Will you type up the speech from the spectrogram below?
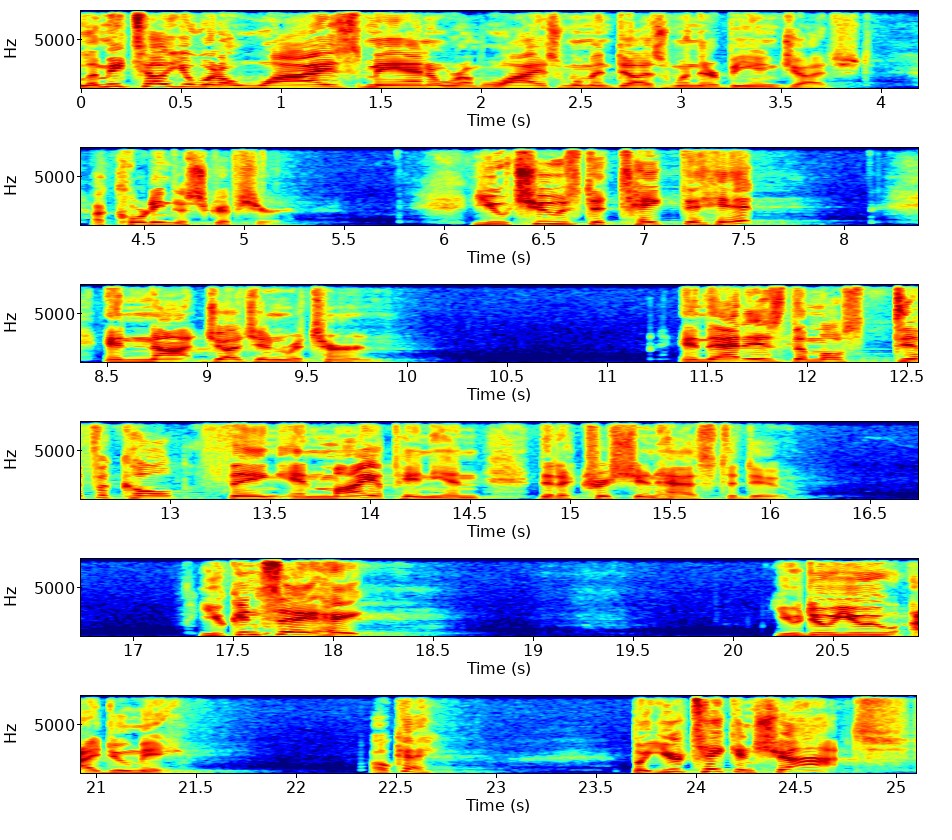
Let me tell you what a wise man or a wise woman does when they're being judged, according to Scripture. You choose to take the hit and not judge in return. And that is the most difficult thing, in my opinion, that a Christian has to do. You can say, hey, you do you, I do me. Okay. But you're taking shots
